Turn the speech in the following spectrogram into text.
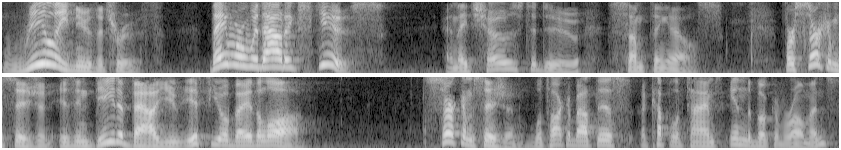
really knew the truth. They were without excuse. And they chose to do something else. For circumcision is indeed of value if you obey the law. Circumcision, we'll talk about this a couple of times in the book of Romans.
